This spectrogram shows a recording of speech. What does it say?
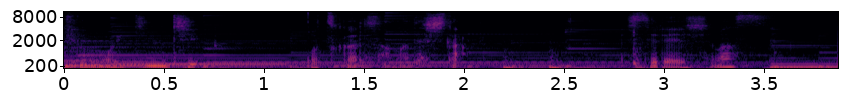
今日も一日お疲れ様でした。失礼します。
